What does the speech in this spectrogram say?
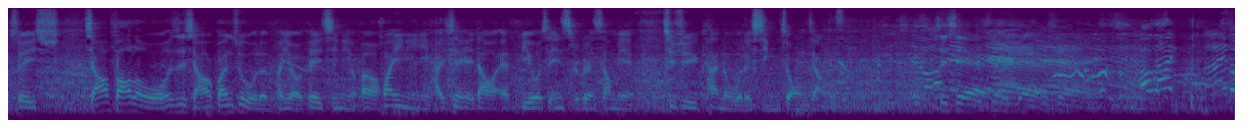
所以想要 follow 我或是想要关注我的朋友，可以请你呃欢迎你，还是可以到 FB 或是 Instagram 上面继续看我的行踪这样子。谢谢谢谢谢谢。好来来。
